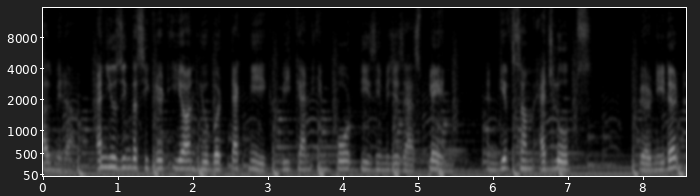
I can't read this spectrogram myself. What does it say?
almirah. And using the secret Ian Hubert technique, we can import these images as plane and give some edge loops where needed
